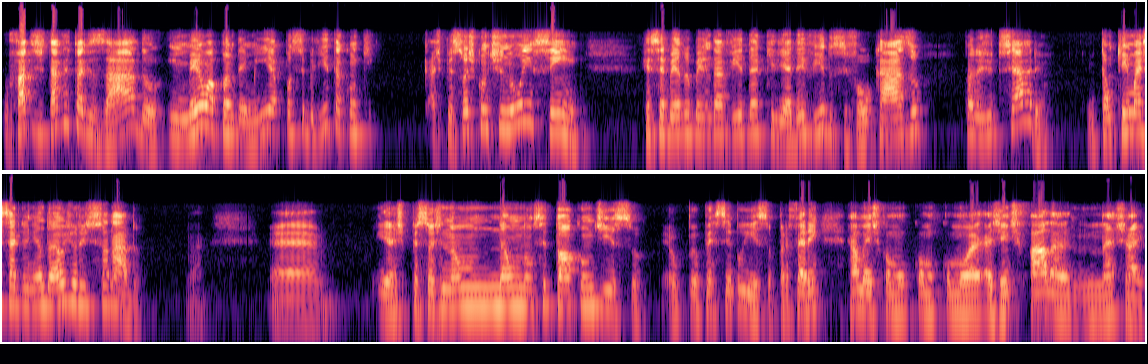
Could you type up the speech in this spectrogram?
o fato de estar virtualizado em meio à pandemia possibilita com que as pessoas continuem, sim, recebendo o bem da vida que lhe é devido, se for o caso, pelo judiciário. Então, quem mais está ganhando é o jurisdicionado. Né? É, e as pessoas não, não, não se tocam disso. Eu, eu percebo isso. Preferem realmente, como, como, como a gente fala, né, Chay?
